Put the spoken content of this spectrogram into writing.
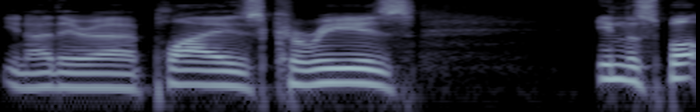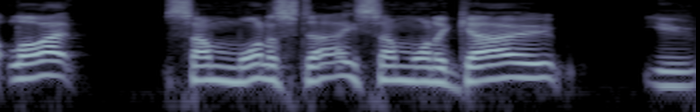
You know, there are players' careers in the spotlight. Some want to stay, some want to go. You're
